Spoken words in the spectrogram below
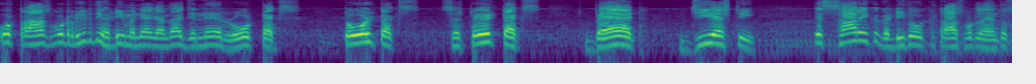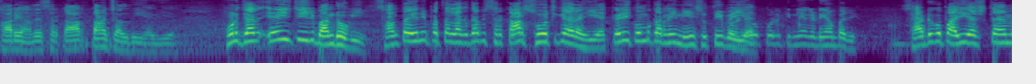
ਉਹ ਟਰਾਂਸਪੋਰਟ ਰੀੜ ਦੀ ਹੱਡੀ ਮੰਨਿਆ ਜਾਂਦਾ, ਜਿੰਨੇ road tax toll tax state tax VAT GST ਇਹ ਸਾਰੇ ਇੱਕ ਗੱਡੀ ਤੋਂ ਇੱਕ ਟਰਾਂਸਪੋਰਟ ਲੈਣ ਤੋਂ ਸਾਰੇ ਆਉਂਦੇ ਸਰਕਾਰ ਤਾਂ ਚੱਲਦੀ ਹੈਗੀ ਹੈ। ਹੁਣ ਜਦ ਇਹ ਹੀ ਚੀਜ਼ ਬੰਦ ਹੋ ਗਈ ਸਾਨੂੰ ਤਾਂ ਇਹ ਨਹੀਂ ਪਤਾ ਲੱਗਦਾ ਵੀ ਸਰਕਾਰ ਸੋਚ ਕਿਆ ਰਹੀ ਹੈ ਕਿਹੜੀ ਕੁੰਭ ਕਰਨੀ ਨੀਂਦ ਸੁੱਤੀ ਪਈ ਹੈ। ਕੋਲ ਕਿੰਨੀਆਂ ਗੱਡੀਆਂ ਭਾਜੀ? ਸਾਡੇ ਕੋਲ ਭਾਜੀ ਇਸ ਟਾਈਮ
